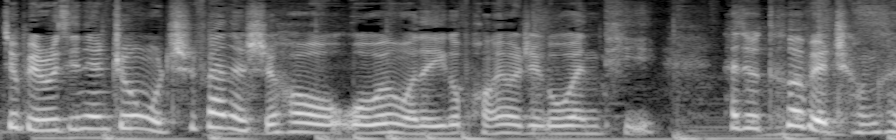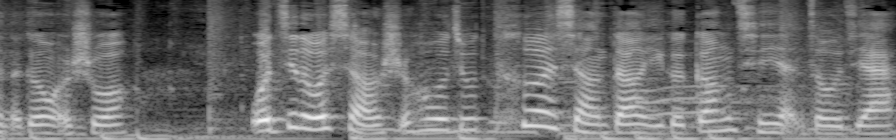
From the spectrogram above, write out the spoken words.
就比如今天中午吃饭的时候，我问我的一个朋友这个问题，他就特别诚恳地跟我说：“我记得我小时候就特想当一个钢琴演奏家，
